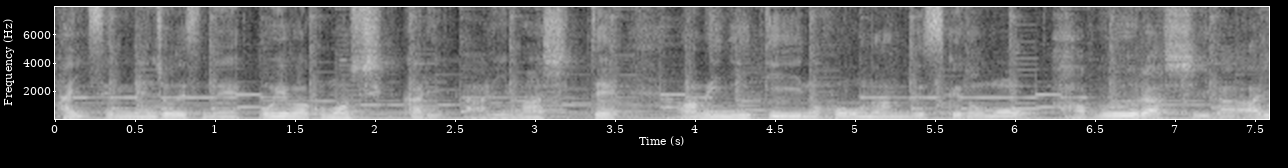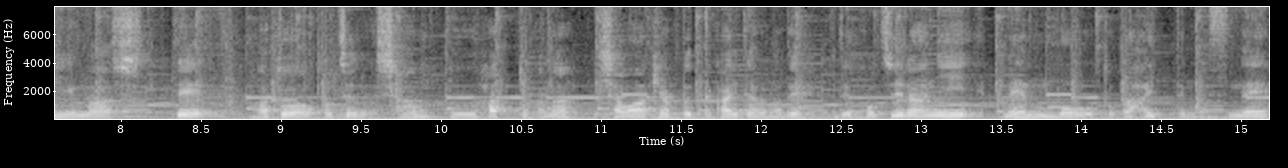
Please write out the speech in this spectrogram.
はい洗面所ですね。ゴミ箱もしっかりありましてアメニティの方なんですけども歯ブラシがありましてあとはこちらのシャンプーハットかな？シャワーキャップって書いてあるのででこちらに綿棒とか入ってますね。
